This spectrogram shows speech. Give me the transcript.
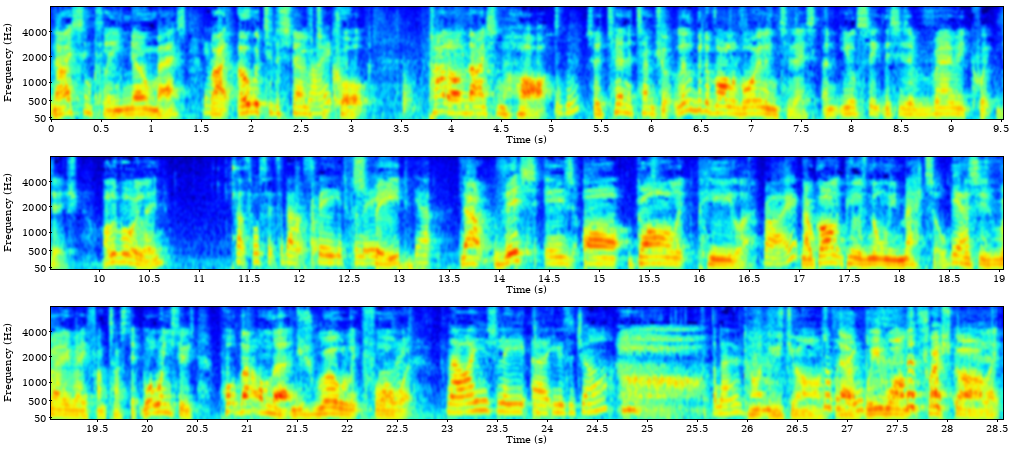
nice and clean, no mess. Mm. Yeah. Right, over to the stove to cook. Pan on nice and hot. Mm-hmm. So turn the temperature up. A little bit of olive oil into this, and you'll see this is a very quick dish. Olive oil in, That's what it's about. Speed for me. speed. Yep. Now, this is our garlic peeler. Right. Now, garlic peeler is normally metal. Yeah. This is very, very fantastic. What I want you to do is put that on there and just roll it forward. Right. Now I usually uh, use a jar. I don't know. Can't use jars. Not No, we want fresh garlic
